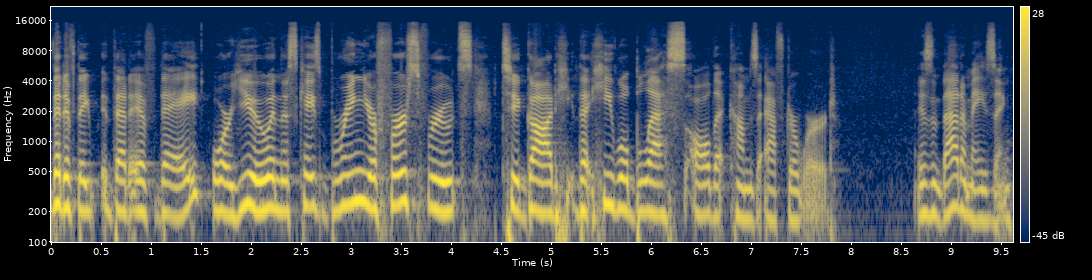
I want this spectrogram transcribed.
That if they that if they or you in this case bring your first fruits to God, he, that He will bless all that comes afterward. Isn't that amazing?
